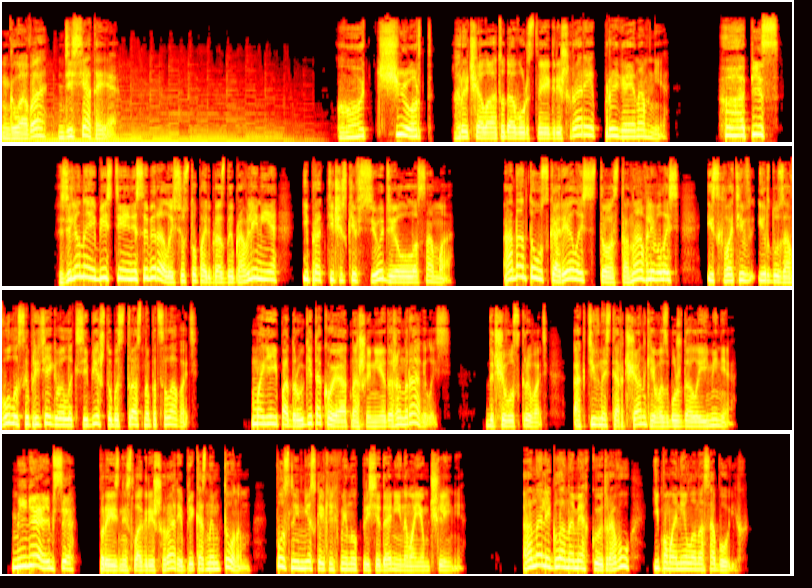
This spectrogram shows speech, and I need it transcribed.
Глава десятая. «О, черт!» — рычала от удовольствия Гришрари, прыгая на мне. «Апис!» Зеленая бестия не собиралась уступать бразды правления и практически все делала сама. Она то ускорялась, то останавливалась и, схватив Ирду за волосы, притягивала к себе, чтобы страстно поцеловать. Моей подруге такое отношение даже нравилось. Да чего скрывать, активность арчанки возбуждала и меня. «Меняемся!» — произнесла Гришрари приказным тоном после нескольких минут приседаний на моем члене. Она легла на мягкую траву и поманила нас обоих.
